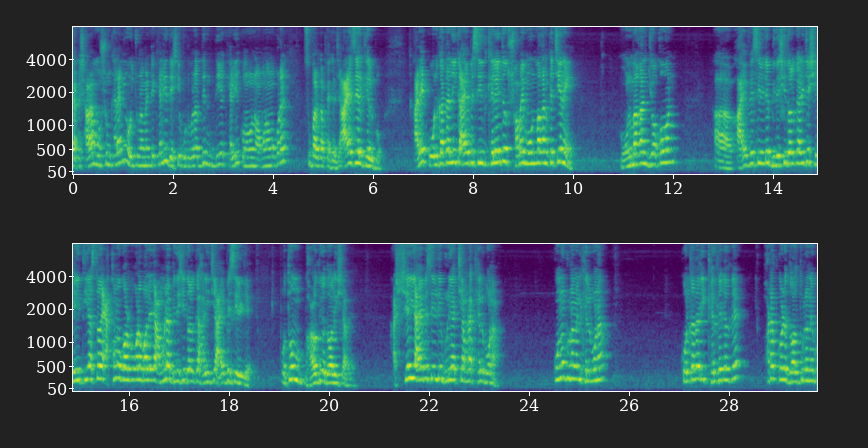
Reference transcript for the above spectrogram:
যাকে সারা মরশুম খেলানি ওই টুর্নামেন্টে খেলি দেশীয় ফুটবলারদের দিয়ে খেলি কোনো নম নম করে সুপার কাপটা খেলছে। আইএসএল খেলব। আরে, কলকাতা লিগ আইএফএ সিল্ড খেলেই তো সবাই মোহনবাগানকে চেনে। মোহনবাগান যখন আইএফএ শিল্ডে বিদেশি দলকে হারিয়েছে, সেই ইতিহাস তো এখনও গর্ব করে বলে যে আমরা বিদেশি দলকে হারিয়েছি আইএফএ শিল্ডে প্রথম ভারতীয় দল হিসাবে। আর সেই আইএফএ শিল্ডই ভুলে যাচ্ছি, আমরা খেলব না। কোনো টুর্নামেন্ট খেলব না। কলকাতা লিগ খেলতে খেলতে হঠাৎ করে দল তুলে নেব।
